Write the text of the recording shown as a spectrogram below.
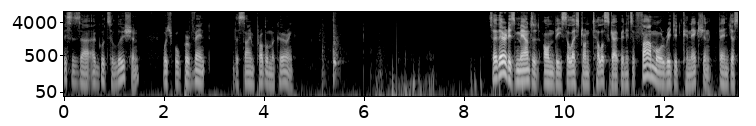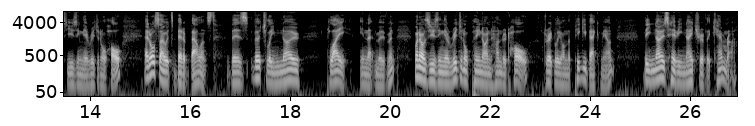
this is a, good solution which will prevent the same problem occurring. So there it is mounted on the Celestron telescope and it's a far more rigid connection than just using the original hole and also it's better balanced. There's virtually no play in that movement. When I was using the original P900 hole directly on the piggyback mount, the nose heavy nature of the camera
